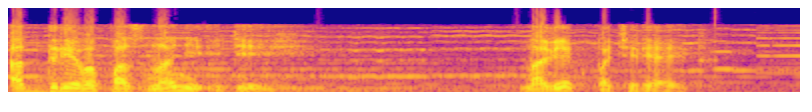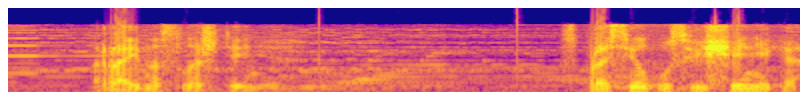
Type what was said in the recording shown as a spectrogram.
от древа познаний идей, навек потеряет рай наслаждения. Спросил у священника,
